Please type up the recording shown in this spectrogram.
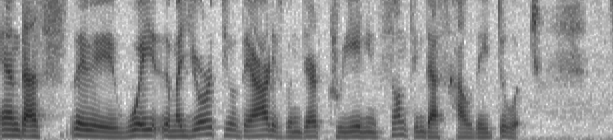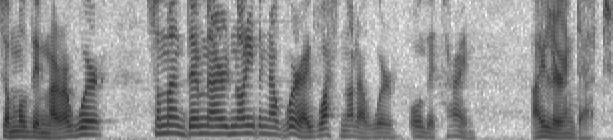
And that's the way the majority of the artists, when they're creating something, that's how they do it. Some of them are aware, some of them are not even aware. I was not aware all the time. I learned that.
